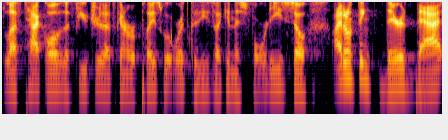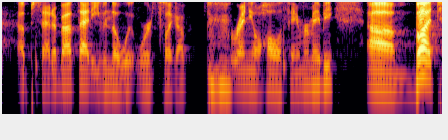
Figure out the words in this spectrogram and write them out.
left tackle of the future that's going to replace Whitworth because he's like in his 40s. So I don't think they're that upset about that, even though Whitworth's like a perennial Hall of Famer maybe. Um, but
